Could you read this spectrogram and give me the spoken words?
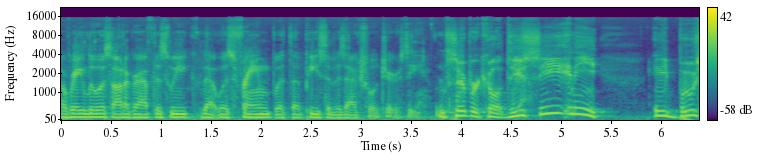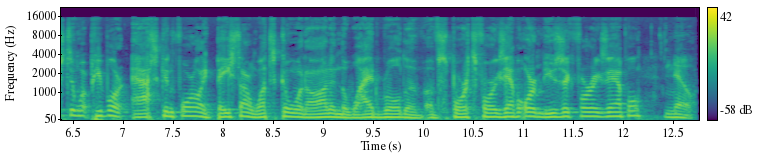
a Ray Lewis autograph this week that was framed with a piece of his actual jersey. Super cool. Do you see any any boost in what people are asking for, like based on what's going on in the wide world of, of sports, for example, or music, for example? No.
